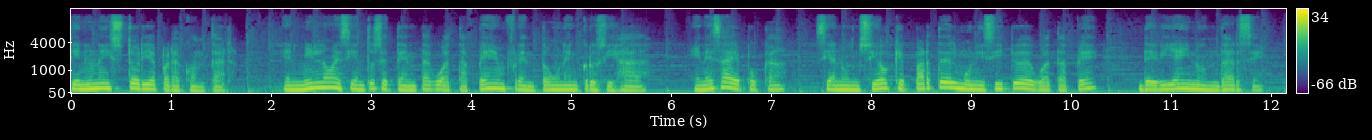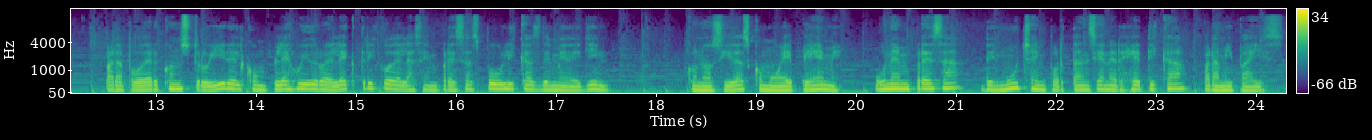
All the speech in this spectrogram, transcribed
tiene una historia para contar. En 1970 Guatapé enfrentó una encrucijada. En esa época se anunció que parte del municipio de Guatapé debía inundarse para poder construir el complejo hidroeléctrico de las empresas públicas de Medellín, conocidas como EPM, una empresa de mucha importancia energética para mi país.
